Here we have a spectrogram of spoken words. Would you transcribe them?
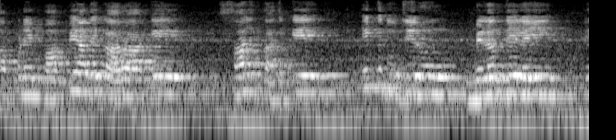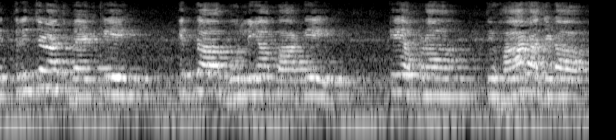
ਆਪਣੇ ਮਾਪਿਆਂ ਦੇ ਘਰ ਆ ਕੇ ਸੱਜ ਧੱਜ ਕੇ ਇੱਕ ਦੂਜੇ ਨੂੰ ਮਿਲਣ ਦੇ ਲਈ ਇਹ ਤ੍ਰਿੰਜਣਾ 'ਚ ਬੈਠ ਕੇ ਗਿੱਧਾ ਬੋਲੀਆਂ ਪਾ ਕੇ ਇਹ ਆਪਣਾ ਤਿਉਹਾਰ ਆ ਜਿਹੜਾ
